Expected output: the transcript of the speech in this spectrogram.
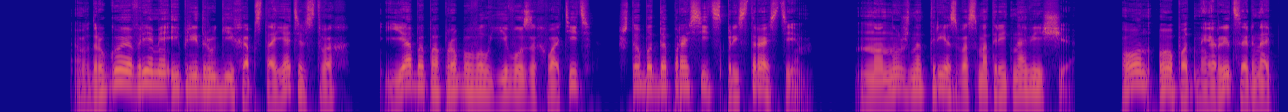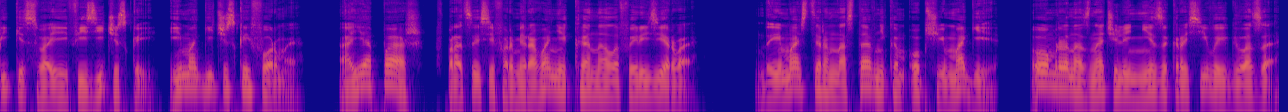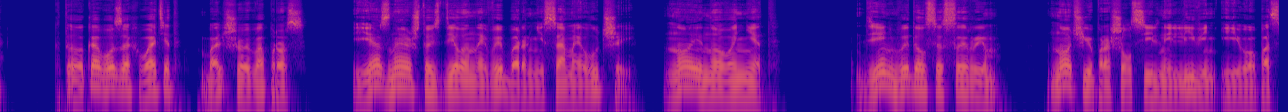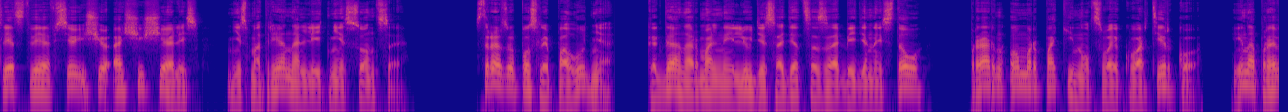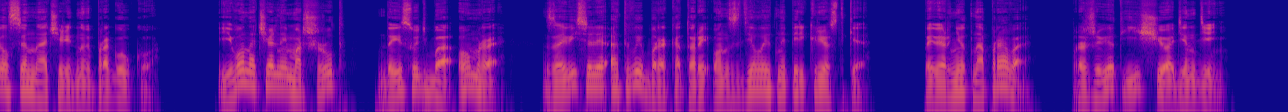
В другое время и при других обстоятельствах я бы попробовал его захватить, чтобы допросить с пристрастием. Но нужно трезво смотреть на вещи. Он опытный рыцарь на пике своей физической и магической формы. А я паш в процессе формирования каналов и резерва. Да и мастером-наставником общей магии Омра назначили не за красивые глаза. Кто кого захватит – большой вопрос. Я знаю, что сделанный выбор не самый лучший, но иного нет. День выдался сырым. Ночью прошел сильный ливень, и его последствия все еще ощущались, несмотря на летнее солнце. Сразу после полудня когда нормальные люди садятся за обеденный стол, Прарн Омар покинул свою квартирку и направился на очередную прогулку. Его начальный маршрут, да и судьба Омра, зависели от выбора, который он сделает на перекрестке. Повернет направо, проживет еще один день.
